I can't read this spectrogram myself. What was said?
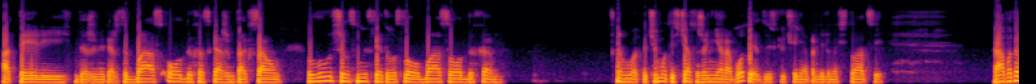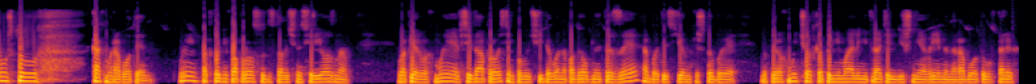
отелей, даже, мне кажется, баз отдыха, скажем так, в самом лучшем смысле этого слова баз отдыха. Вот, почему-то сейчас уже не работает, за исключением определенных ситуаций. А потому что, как мы работаем? Мы подходим к вопросу достаточно серьезно. Во-первых, мы всегда просим получить довольно подробный ТЗ об этой съемке, чтобы, во-первых, мы четко понимали, не тратили лишнее время на работу. Во-вторых,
